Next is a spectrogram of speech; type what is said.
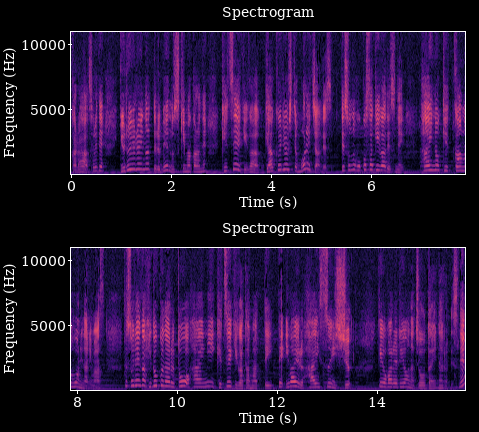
からそれでゆるゆるになってる便の隙間からね血液が逆流して漏れちゃうんです。でその矛先がですね肺の血管の方になります。でそれがひどくなると肺に血液が溜まっていっていわゆる肺水腫って呼ばれるような状態になるんですね。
